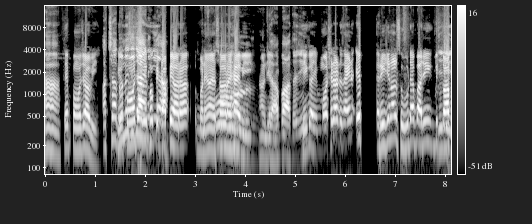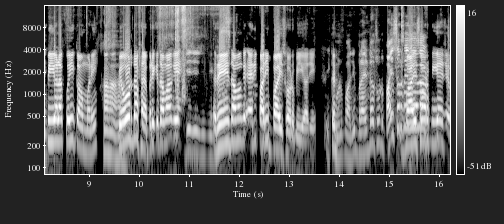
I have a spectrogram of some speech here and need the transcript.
ਹਾਂ ਤੇ ਪੌਂਚਾ ਵੀ। ਅੱਛਾ ਇਹ ਦੋਨੇ ਪੌਂਚਾ ਚੀਜ਼ਾਂ ਦੇਖੋ ਕਿੱਡਾ ਪਿਆਰਾ ਬਣਿਆ ਹੋਇਆ ਸਾਰਾ ਹੈਵੀ ਹਾਂਜੀ ਕੀ ਬਾਤ ਹੈ ਜੀ। ਠੀਕ ਹੈ ਜੀ ਮੁੱਛ ਦਾ ਡਿਜ਼ਾਈਨ ਇਹ ਓਰੀਜਨਲ ਸੂਟ ਹੈ ਭਾਜੀ ਜੀ, ਵੀ ਜੀ। ਕਾਪੀ ਵਾਲਾ ਕੋਈ ਕੰਮ ਨਹੀਂ ਹਾਂ ਹਾਂ ਹਾਂ। ਪਿਓਰ ਦਾ ਫੈਬਰਿਕ ਦਵਾਂਗੇ ਜੀ ਜੀ ਜੀ ਜੀ ਰੇਂਜ ਦਵਾਂਗੇ ਇਹਦੀ ਭਾਜੀ 2200 ਰੁਪਿਆ ਜੀ ਮਿੰਟ ਭਾਜੀ ਬ੍ਰਾਈਡਲ ਸੂਟ 2200 ਰੁਪਏ 2200 ਰੁਪਏ ਚ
